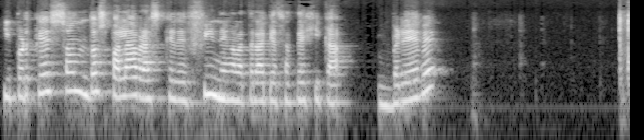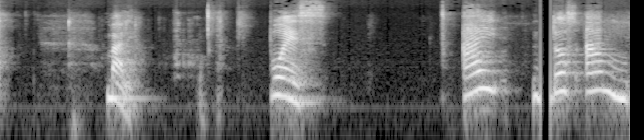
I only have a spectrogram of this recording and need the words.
y por qué son dos palabras que definen a la terapia estratégica breve? Vale. Pues hay dos años,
